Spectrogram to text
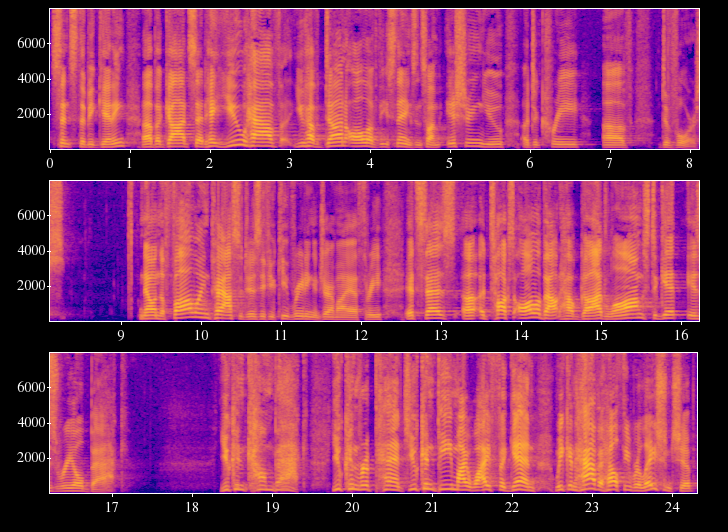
since the beginning. Uh, but God said, hey, you have, you have done all of these things. And so I'm issuing you a decree of divorce. Now, in the following passages, if you keep reading in Jeremiah 3, it says, uh, it talks all about how God longs to get Israel back. You can come back. You can repent. You can be my wife again. We can have a healthy relationship.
